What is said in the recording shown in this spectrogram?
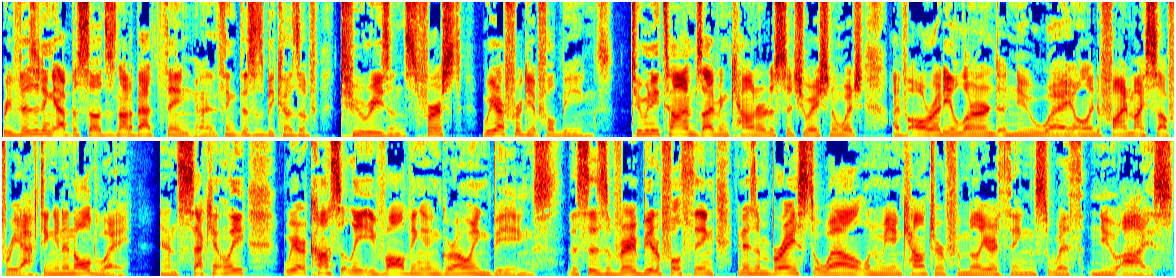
revisiting episodes is not a bad thing. I think this is because of two reasons. First, we are forgetful beings. Too many times I've encountered a situation in which I've already learned a new way only to find myself reacting in an old way. And secondly, we are constantly evolving and growing beings. This is a very beautiful thing and is embraced well when we encounter familiar things with new eyes.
